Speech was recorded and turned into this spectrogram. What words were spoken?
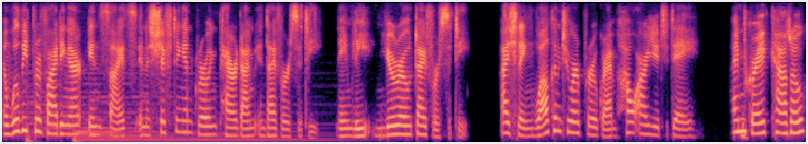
and will be providing our insights in a shifting and growing paradigm in diversity, namely neurodiversity. Aisling, welcome to our program. How are you today? I'm great, Kato.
